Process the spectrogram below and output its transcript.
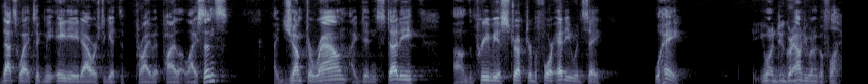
That's why it took me 88 hours to get the private pilot license. I jumped around. I didn't study. Um, the previous instructor before Eddie would say, well, hey, you want to do ground or you want to go fly?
